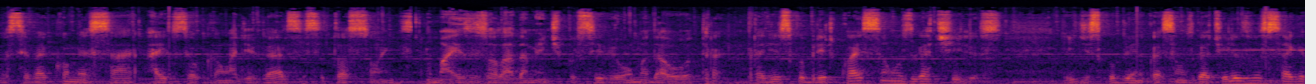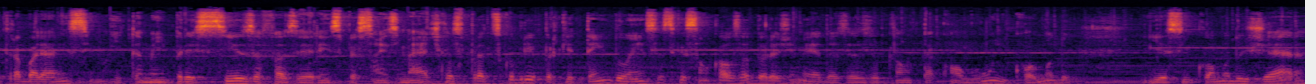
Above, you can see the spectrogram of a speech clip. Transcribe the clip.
você vai começar a ir seu cão a diversas situações, o mais isoladamente possível uma da outra, para descobrir quais são os gatilhos. e descobrindo quais são os gatilhos, você segue trabalhar em cima. E também precisa fazer inspeções médicas para descobrir, porque tem doenças que são causadoras de medo. Às vezes o cão está com algum incômodo e esse incômodo gera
